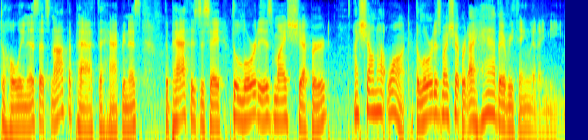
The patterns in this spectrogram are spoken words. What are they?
to holiness. That's not the path to happiness. The path is to say, The Lord is my shepherd. I shall not want. The Lord is my shepherd. I have everything that I need.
